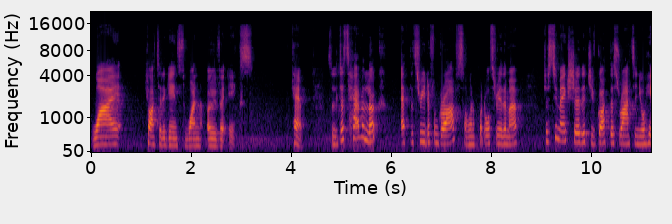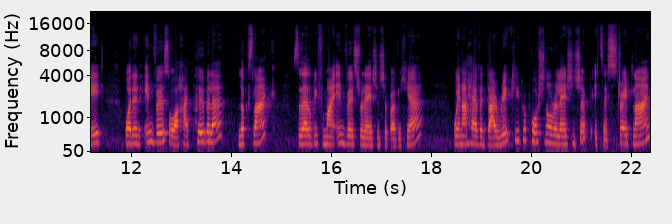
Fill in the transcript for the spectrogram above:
y plotted against 1 over x. Okay, so just have a look at the three different graphs. I'm going to put all three of them up just to make sure that you've got this right in your head, what an inverse or a hyperbola looks like. So that'll be for my inverse relationship over here. When I have a directly proportional relationship, it's a straight line,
